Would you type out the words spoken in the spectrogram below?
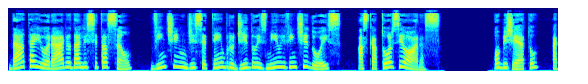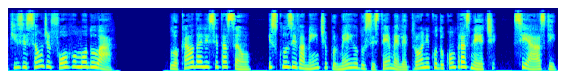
Data e horário da licitação: 21 de setembro de 2022, às 14 horas. Objeto: aquisição de forro modular. Local da licitação: exclusivamente por meio do sistema eletrônico do Comprasnet, CIASG,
